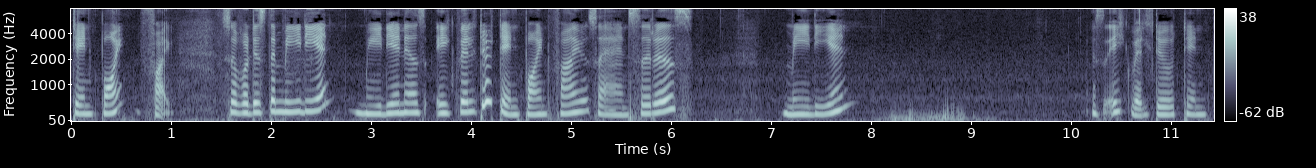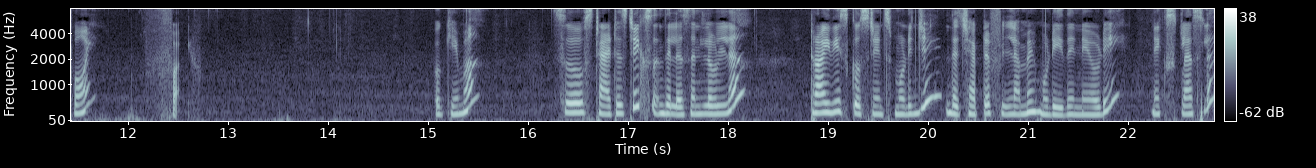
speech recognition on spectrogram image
Ten point five so what is the median median is equal to ten point five so answer is median is equal to ten point five ஓகேம்மா ஸோ ஸ்டாட்டிஸ்டிக்ஸ் இந்த லெசனில் உள்ள ட்ரை தீஸ் கொஸ்டின்ஸ் முடிஞ்சு இந்த சாப்டர் ஃபுல்லாமே முடியுது இன்னையோடி நெக்ஸ்ட் கிளாஸில்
